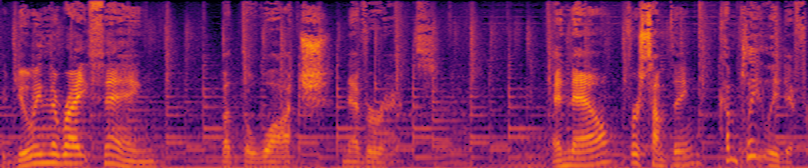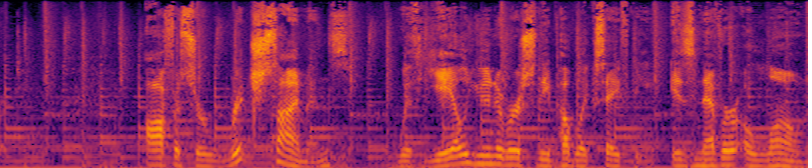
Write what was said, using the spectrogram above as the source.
you're doing the right thing, but the watch never ends. And now for something completely different. Officer Rich Simons with Yale University Public Safety is never alone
